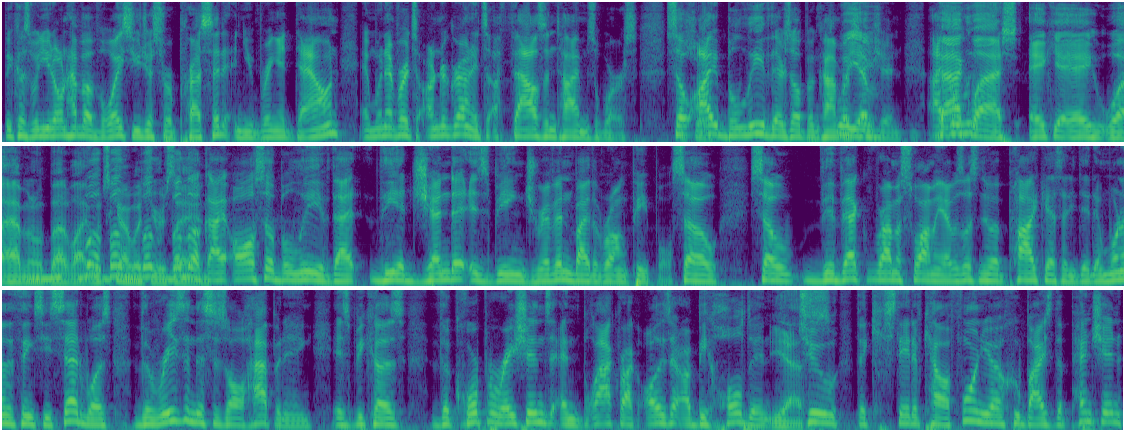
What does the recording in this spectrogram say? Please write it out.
because when you don't have a voice, you just repress it and you bring it down. And whenever it's underground, it's a thousand times worse. So I believe there's open well, conversation. Believe- backlash, aka what happened with Bud Light, well, which is kind of what but, you were saying. but look, I also believe that the agenda is being driven by the wrong people. So, so Vivek Ramaswamy, I was listening to a podcast that he did, and one of the things he said was the reason this is all happening is because the corporations and BlackRock, all these are beholden Yes. to the state of California, who buys the pension,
